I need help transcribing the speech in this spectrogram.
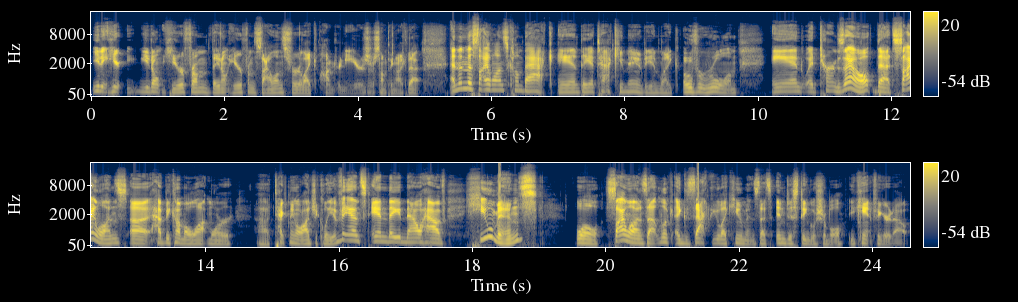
you didn't hear you don't hear from they don't hear from the Cylons for like 100 years or something like that. And then the Cylons come back and they attack humanity and like overrule them. And it turns out that Cylons uh, have become a lot more uh, technologically advanced and they now have humans well, Cylons that look exactly like humans, that's indistinguishable. You can't figure it out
